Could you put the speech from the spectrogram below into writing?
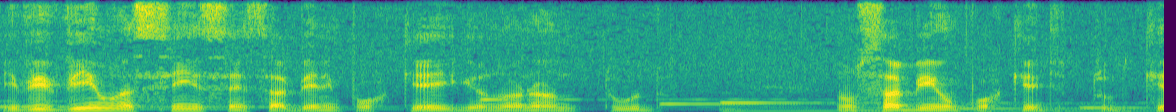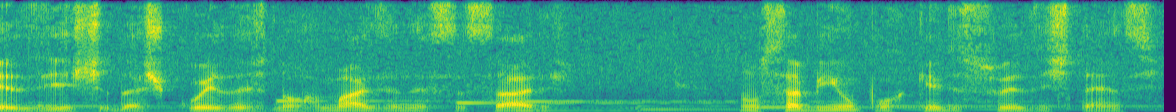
e viviam assim sem saberem porquê, ignorando tudo. Não sabiam o porquê de tudo que existe, das coisas normais e necessárias não sabiam o porquê de sua existência.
